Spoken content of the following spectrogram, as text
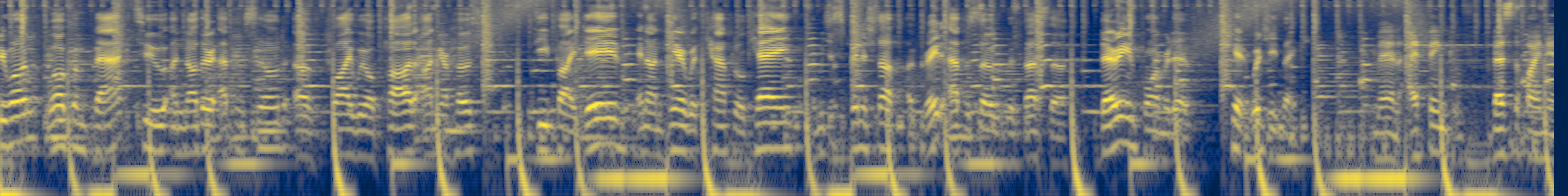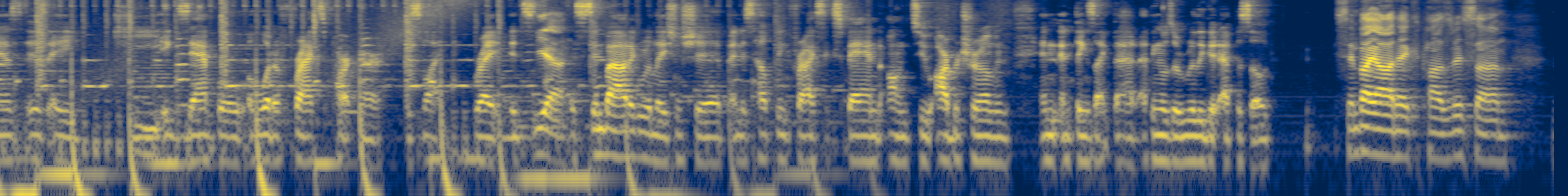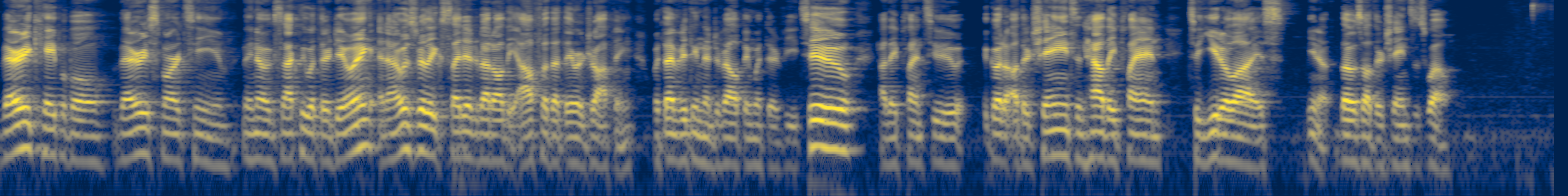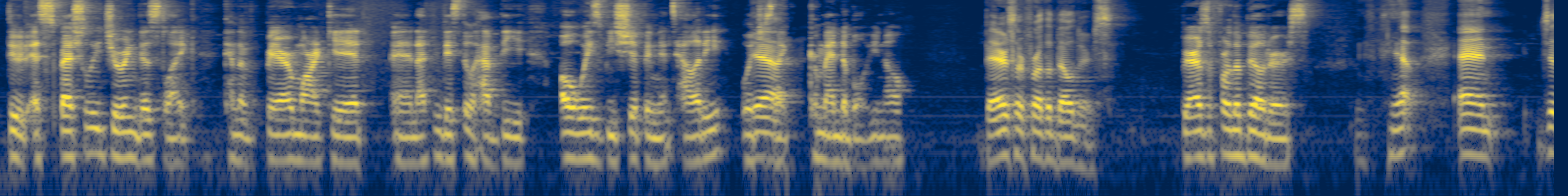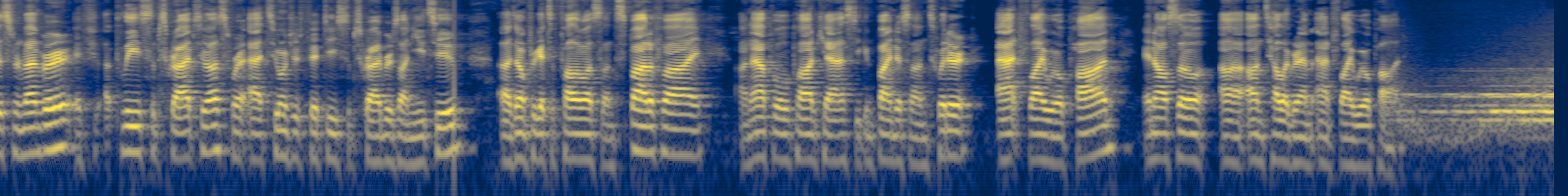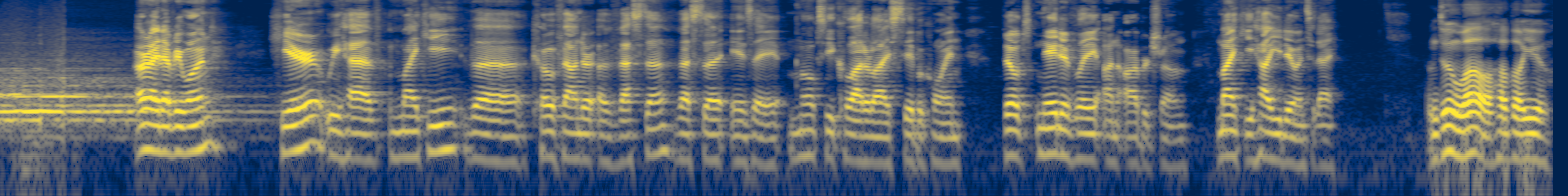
everyone. Welcome back to another episode of Flywheel Pod. I'm your host, DeFi Dave, and I'm here with Kapital K. And we just finished up a great episode with Vesta. Very informative. Kiet, what do you think? Man, I think Vesta Finance is a key example of what a Frax partner is like, right? It's Yeah. a symbiotic relationship and it's helping Frax expand onto Arbitrum and, and, and things like that. I think it was a really good episode. Symbiotic, positive sum, very capable, very smart team. They know exactly what they're doing. And I was really excited about all the alpha that they were dropping with everything they're developing with their V2, how they plan to go to other chains, and how they plan to utilize, you know, those other chains as well. Dude, especially during this like kind of bear market. And I think they still have the always be shipping mentality, which is like commendable, you know? Bears are for the builders. Bears are for the builders. Yep. And just remember, if please subscribe to us. We're at 250 subscribers on YouTube. Uh, don't forget to follow us on Spotify, on Apple Podcasts. You can find us on Twitter at Flywheel Pod, and also uh, on Telegram at Flywheel Pod. All right, everyone. Here we have Mikey, the co-founder of Vesta. Vesta is a multi-collateralized stablecoin built natively on Arbitrum. Mikey, how you doing today? I'm doing well. How about you?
